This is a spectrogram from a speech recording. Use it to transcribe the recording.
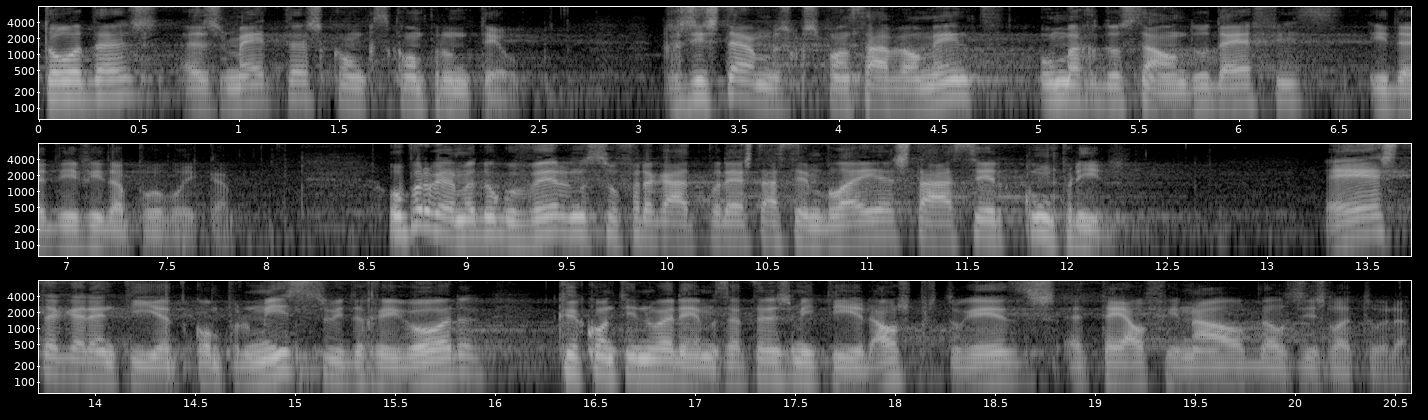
todas as metas com que se comprometeu. Registramos responsavelmente uma redução do déficit e da dívida pública. O programa do Governo, sufragado por esta Assembleia, está a ser cumprido. É esta garantia de compromisso e de rigor que continuaremos a transmitir aos portugueses até ao final da legislatura.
